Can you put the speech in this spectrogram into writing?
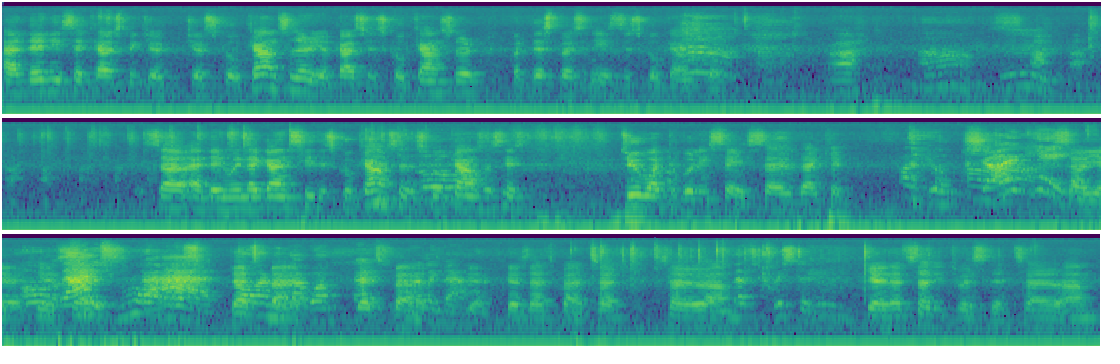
and then he said, go and speak to your, to your school counselor. You go to the school counselor, but this person is the school counselor. Ah, Oh. So, and then when they go and see the school counselor, the school counselor says, do what the bully says. So they kept, Oh, you're joking. so yeah, Oh, yeah, that so is bad. that's Fine with bad. that one. That's That's bad. really bad. Yeah, yes, that's bad. So, so um, That's twisted. yeah, that's totally twisted. So, um,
